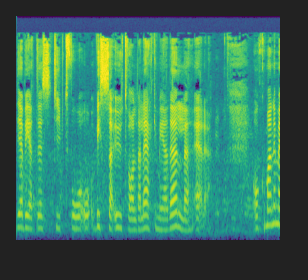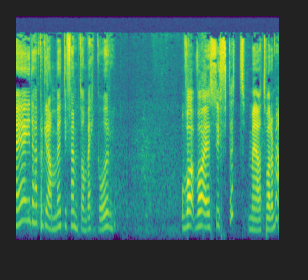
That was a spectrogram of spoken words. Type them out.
diabetes typ 2 och vissa utvalda läkemedel är det. Och man är med i det här programmet i 15 veckor. Och vad, vad är syftet med att vara med?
